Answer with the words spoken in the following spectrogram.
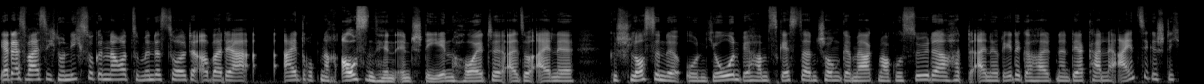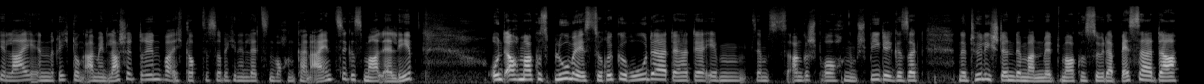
Ja, das weiß ich noch nicht so genau. Zumindest sollte aber der Eindruck nach außen hin entstehen heute. Also eine geschlossene Union. Wir haben es gestern schon gemerkt, Markus Söder hat eine Rede gehalten, in der keine einzige Stichelei in Richtung Armin Laschet drin war. Ich glaube, das habe ich in den letzten Wochen kein einziges Mal erlebt. Und auch Markus Blume ist zurückgerudert. Der hat ja eben, Sie haben es angesprochen, im Spiegel gesagt, natürlich stände man mit Markus Söder besser da.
